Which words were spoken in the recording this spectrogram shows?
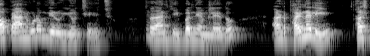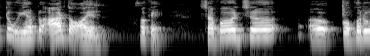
ఆ ప్యాన్ కూడా మీరు యూజ్ చేయొచ్చు. సో దానికి ఇబ్బంది ఏం లేదు. And finally first we have to add the oil okay suppose ఒకరు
